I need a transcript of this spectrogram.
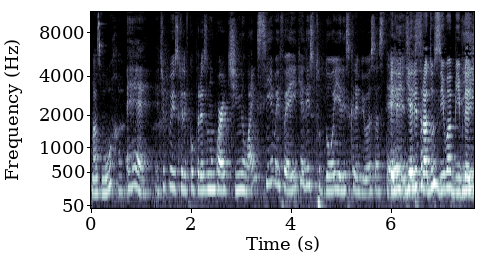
Masmorra? É, é tipo isso, que ele ficou preso num quartinho lá em cima e foi aí que ele estudou e ele escreveu essas teses. Ele, e ele traduziu a Bíblia, Isso,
